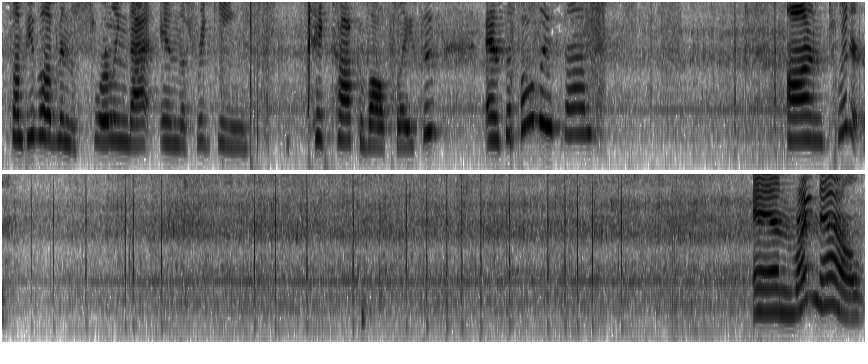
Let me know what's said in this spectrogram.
some people have been swirling that in the freaking TikTok of all places, and supposedly some on Twitter. And right now,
